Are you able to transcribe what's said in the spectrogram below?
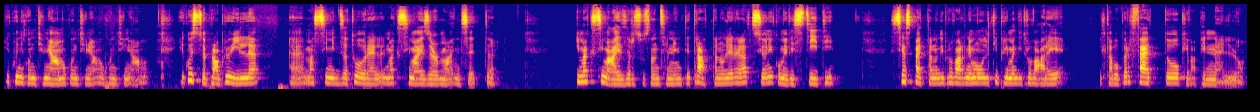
e quindi continuiamo, continuiamo, continuiamo. E questo è proprio il eh, massimizzatore, il maximizer mindset. I maximizer sostanzialmente trattano le relazioni come vestiti. Si aspettano di provarne molti prima di trovare il capo perfetto che va a pennello.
